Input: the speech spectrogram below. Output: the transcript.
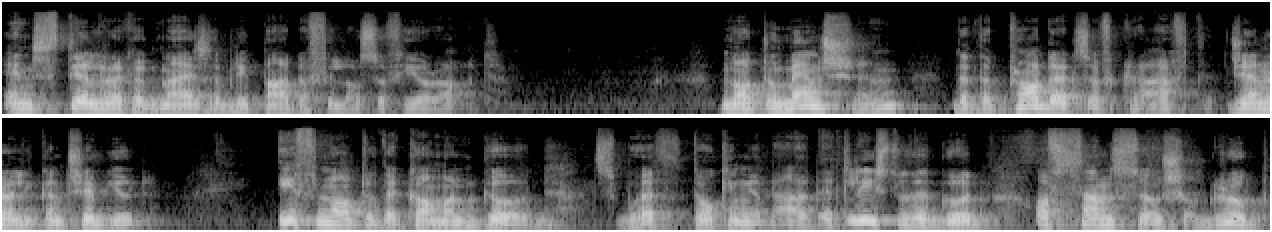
and still recognizably part of philosophy or art. Not to mention that the products of craft generally contribute, if not to the common good, it's worth talking about, at least to the good of some social group.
